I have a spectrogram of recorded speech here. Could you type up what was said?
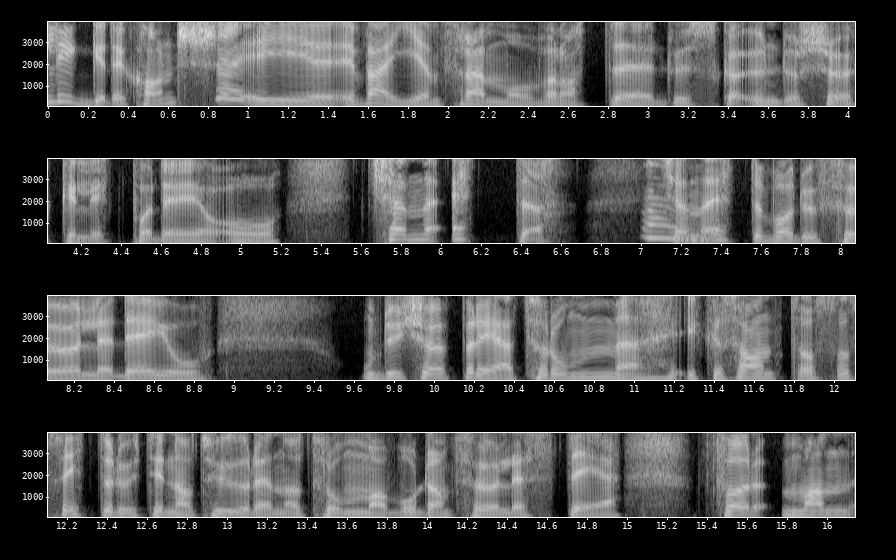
ligger det kanskje i, i veien fremover at eh, du skal undersøke litt på det og kjenne etter. Kjenne etter hva du føler. Det er jo om du kjøper deg ei tromme, ikke sant, og så sitter du ute i naturen og trommer, hvordan føles det? For man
